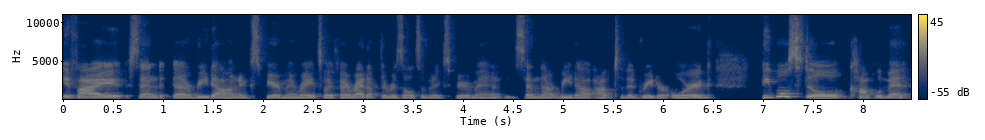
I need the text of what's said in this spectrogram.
if I send a readout on an experiment, right? So if I write up the results of an experiment and send that readout out to the greater org, people still compliment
